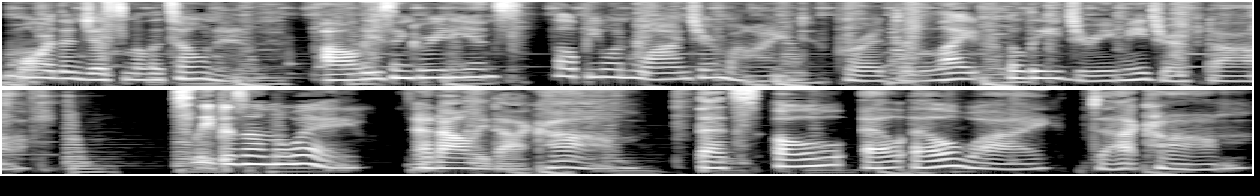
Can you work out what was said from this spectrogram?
More than just melatonin, OLLY's ingredients help you unwind your mind for a delightfully dreamy drift off. Sleep is on the way at OLLY.com. That's O L L Y.com.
